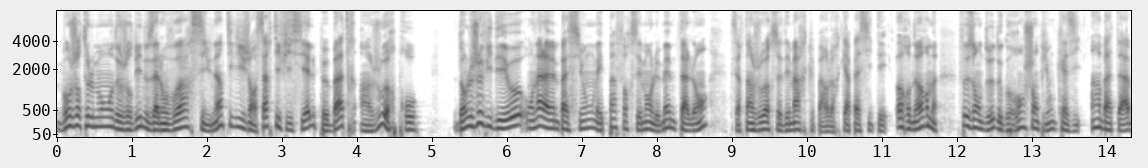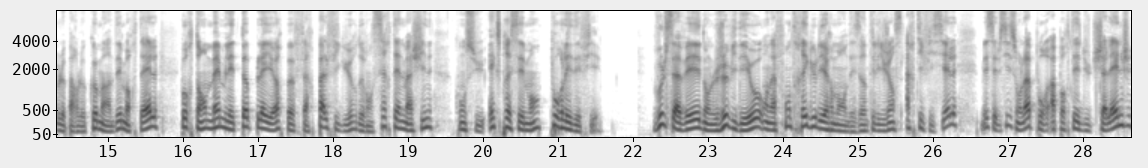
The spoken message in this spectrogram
Bonjour tout le monde, aujourd'hui nous allons voir si une intelligence artificielle peut battre un joueur pro. Dans le jeu vidéo, on a la même passion mais pas forcément le même talent. Certains joueurs se démarquent par leur capacité hors normes, faisant d'eux de grands champions quasi imbattables par le commun des mortels. Pourtant, même les top players peuvent faire pâle figure devant certaines machines conçues expressément pour les défier. Vous le savez, dans le jeu vidéo, on affronte régulièrement des intelligences artificielles, mais celles-ci sont là pour apporter du challenge,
